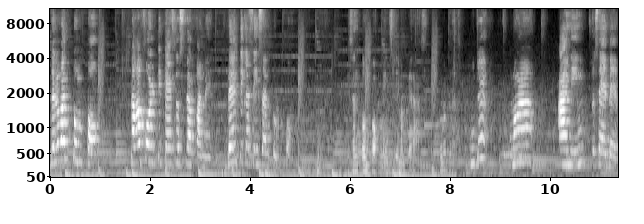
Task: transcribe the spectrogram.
dalawang tumpok. Naka 40 pesos lang kami. 20 kasi isang tumpok. Isang tumpok means limang piraso. Limang piraso. Hindi. Mga 6 to 7.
